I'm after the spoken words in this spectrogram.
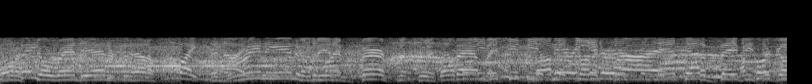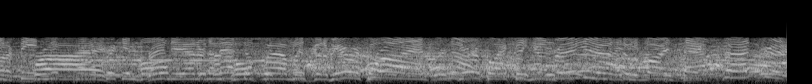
will face show Randy Anderson how to fight tonight. Randy It's Anderson. to be an embarrassment to his Well, family. this should be a Mama's very going to interesting cry. matchup. The babies are going to cry. Nick Patrick involved Randy in a Anderson's whole family's going to be crying. Jericho actually had his Randy hand has to tied fight behind his Nick back. Patrick.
